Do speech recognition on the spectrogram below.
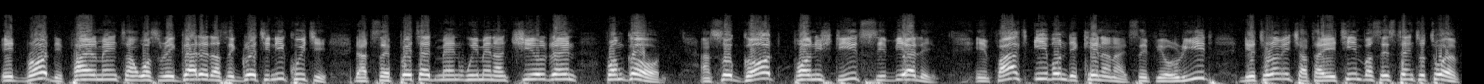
It brought defilement and was regarded as a great iniquity that separated men, women, and children from God. And so God punished it severely. In fact, even the Canaanites, if you read Deuteronomy chapter 18 verses 10 to 12,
